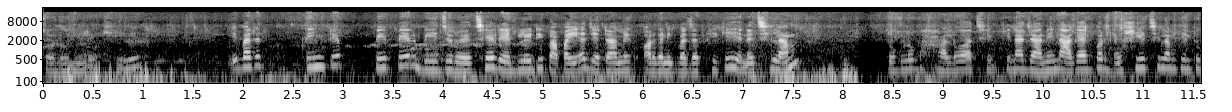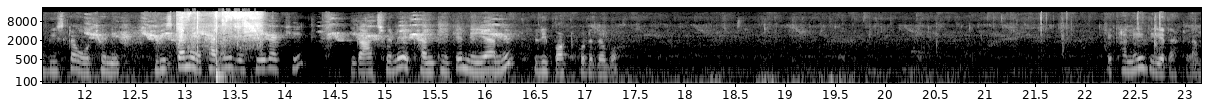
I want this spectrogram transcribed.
চলুন দেখি। এবারে তিনটে পেঁপের বীজ রয়েছে, রেড লেডি পাপাইয়া, যেটা আমি অর্গানিক বাজার থেকেই এনেছিলাম। তো ওগুলো ভালো আছে কি না জানি না, আগে একবার বসিয়েছিলাম কিন্তু বীজটা ওঠেনি। বীজটা আমি এখানেই বসিয়ে রাখি, গাছ হলে এখান থেকে নিয়ে আমি রিপোর্ট করে দেব। এখানেই দিয়ে রাখলাম।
